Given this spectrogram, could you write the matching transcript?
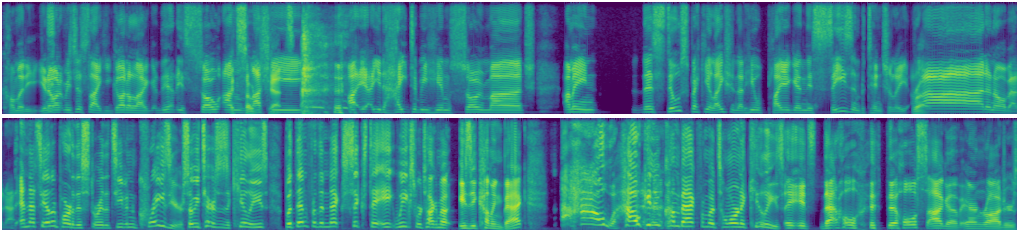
comedy. You know what I mean? It's just like you gotta like that is so so unlucky. Jets. I, you'd hate to be him so much. I mean, there's still speculation that he'll play again this season potentially. Right. I don't know about that. and that's the other part of this story that's even crazier. So he tears his Achilles, but then for the next six to eight weeks, we're talking about is he coming back? How? How can you come back from a torn Achilles? It's that whole the whole saga of Aaron Rodgers,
